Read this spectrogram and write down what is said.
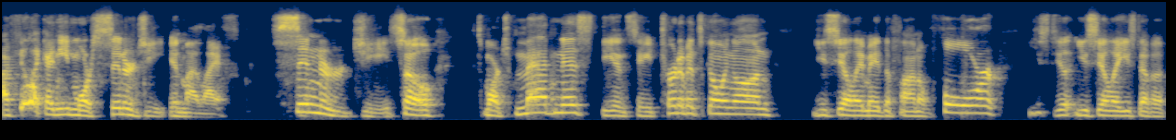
I feel like I need more synergy in my life. Synergy. So it's March Madness, the NCAA tournament's going on. UCLA made the Final Four. UCLA used to have a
